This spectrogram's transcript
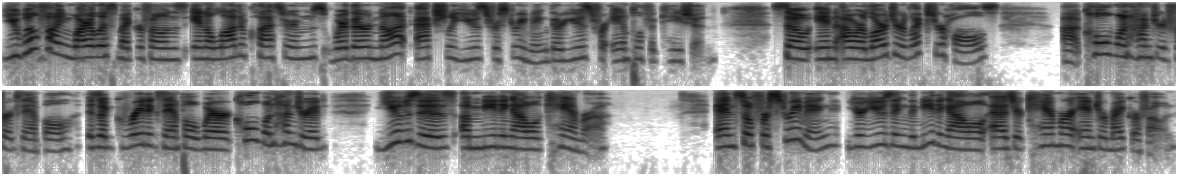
You will find wireless microphones in a lot of classrooms where they're not actually used for streaming, they're used for amplification. So in our larger lecture halls, uh, Cole 100, for example, is a great example where Cole 100 uses a Meeting Owl camera. And so for streaming, you're using the Meeting Owl as your camera and your microphone.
